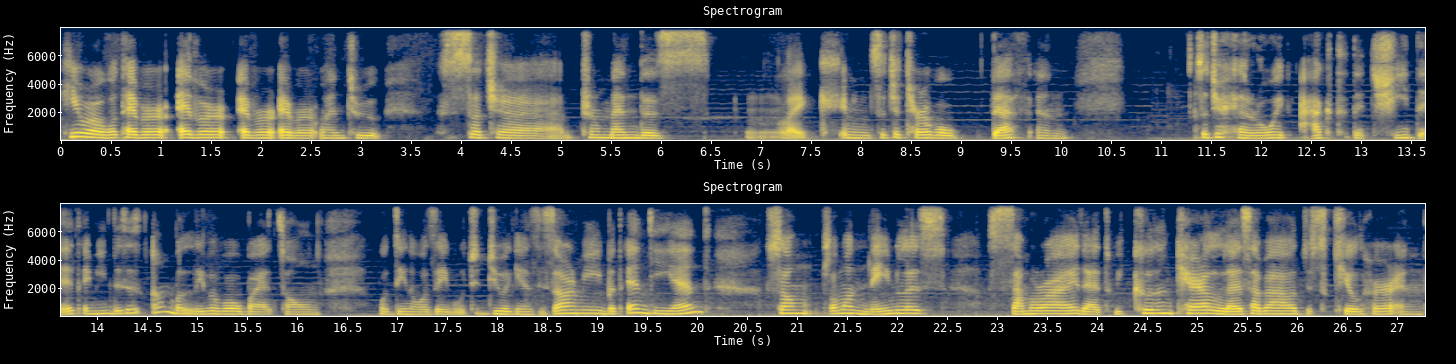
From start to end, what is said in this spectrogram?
hero, whatever, ever, ever, ever went through such a tremendous, like, I mean, such a terrible death and such a heroic act that she did. I mean, this is unbelievable by its own what Xena was able to do against this army, but in the end, some someone nameless samurai that we couldn't care less about just killed her and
